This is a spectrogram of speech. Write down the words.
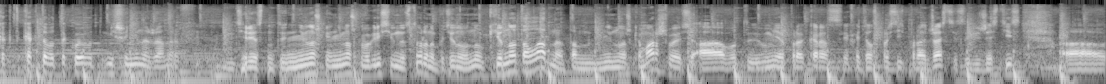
как-то как вот такой вот мешанина жанров. Интересно, ты немножко, немножко в агрессивную сторону потянул. Ну, кино-то ладно, там немножко маршевое все, а вот у меня про, как раз я хотел спросить про Justice или Justice, а,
